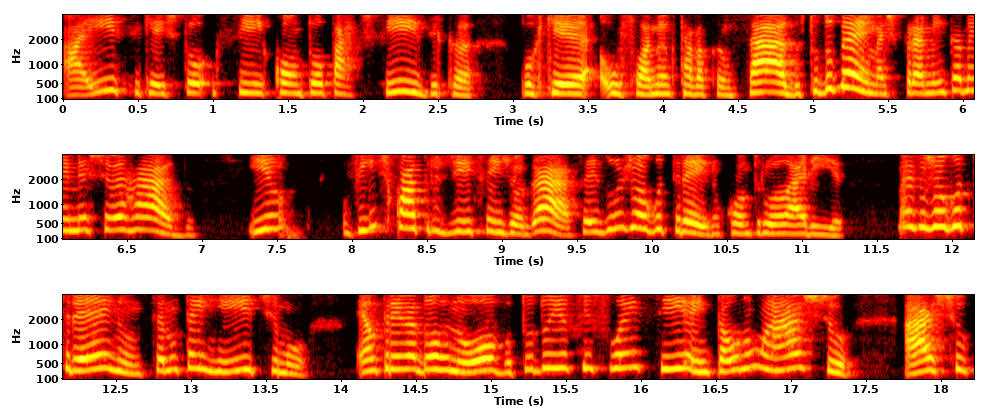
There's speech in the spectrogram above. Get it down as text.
Aí se, questou, se contou parte física, porque o Flamengo estava cansado, tudo bem, mas para mim também mexeu errado. E 24 dias sem jogar, fez um jogo treino contra o Olaria. Mas o jogo treino, você não tem ritmo, é um treinador novo, tudo isso influencia. Então, não acho, acho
